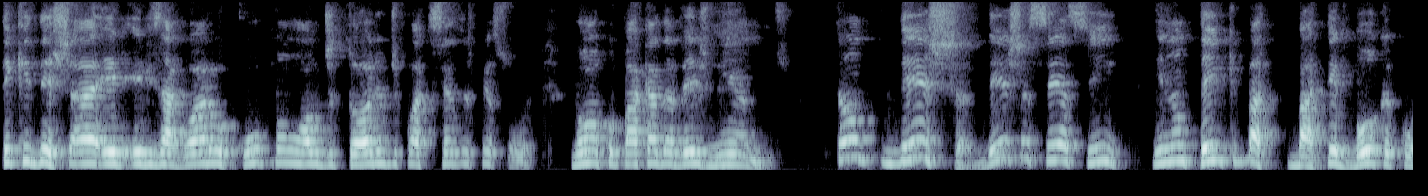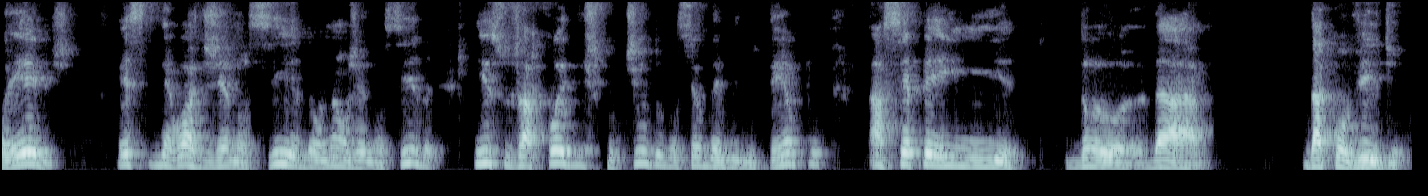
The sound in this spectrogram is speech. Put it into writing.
Tem que deixar. Eles agora ocupam um auditório de 400 pessoas. Vão ocupar cada vez menos. Então, deixa, deixa ser assim. E não tem que bater boca com eles. Esse negócio de genocida ou não genocida, isso já foi discutido no seu devido tempo. A CPI do, da da Covid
